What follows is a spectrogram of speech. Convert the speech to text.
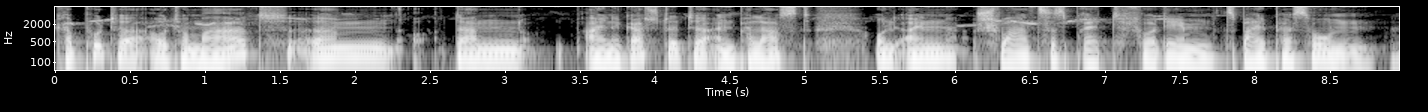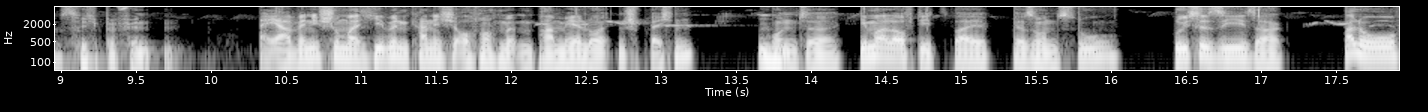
kaputter Automat, ähm, dann eine Gaststätte, ein Palast und ein schwarzes Brett, vor dem zwei Personen sich befinden. Naja, wenn ich schon mal hier bin, kann ich auch noch mit ein paar mehr Leuten sprechen. Mhm. Und äh, geh mal auf die zwei Personen zu, grüße sie, sag Hallo.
